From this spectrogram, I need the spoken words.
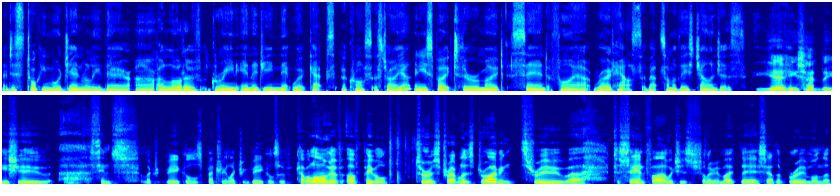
Now, just talking more generally, there are a lot of green energy network gaps across Australia, and you spoke to the remote Sandfire Roadhouse about some of these challenges. Yeah, he's had the issue uh, since electric vehicles, battery electric vehicles have come along of, of people, tourists, travellers driving through uh, to Sandfire, which is fairly remote there, south of Broome on the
